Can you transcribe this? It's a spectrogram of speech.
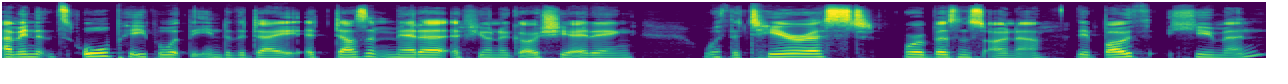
I mean, it's all people at the end of the day. It doesn't matter if you're negotiating with a terrorist or a business owner, they're both human.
